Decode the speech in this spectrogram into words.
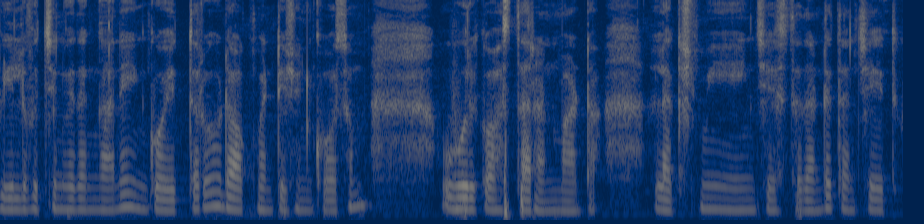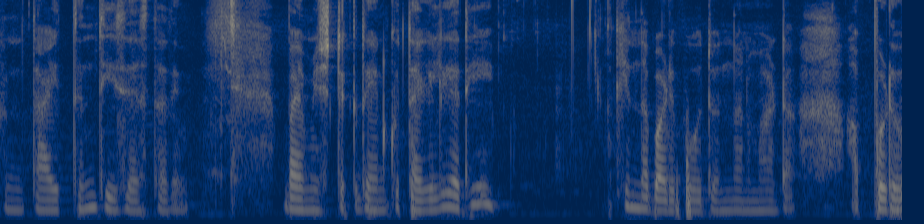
వీళ్ళు వచ్చిన విధంగానే ఇంకో ఇద్దరు డాక్యుమెంటేషన్ కోసం ఊరికి వస్తారనమాట. లక్ష్మి ఏం చేస్తుందంటే తన చేతి ఎత్తుకున్న తాయిత్తుని తీసేస్తుంది. బై మిస్టేక్ దేనికి తగిలి అది కింద పడిపోతుంది అనమాట అప్పుడు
